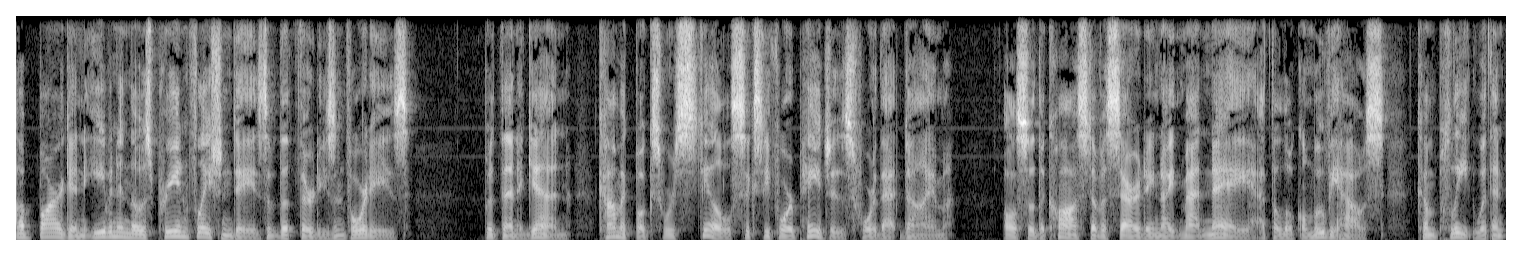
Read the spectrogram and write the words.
A bargain even in those pre inflation days of the 30s and 40s. But then again, comic books were still 64 pages for that dime. Also, the cost of a Saturday night matinee at the local movie house, complete with an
